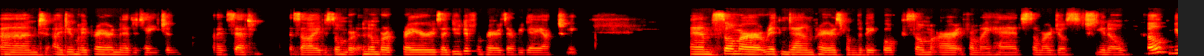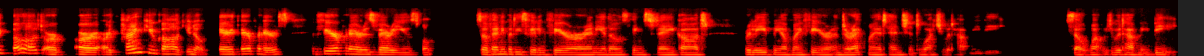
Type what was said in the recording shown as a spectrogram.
And I do my prayer and meditation. I've set aside a number, a number of prayers. I do different prayers every day, actually. Um, some are written down prayers from the big book. Some are from my head. Some are just, you know, help me, God, or or, or thank you, God. You know, they're, prayers. The fear prayer is very useful. So if anybody's feeling fear or any of those things today, God, relieve me of my fear and direct my attention to what you would have me be. So what you would have me be,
